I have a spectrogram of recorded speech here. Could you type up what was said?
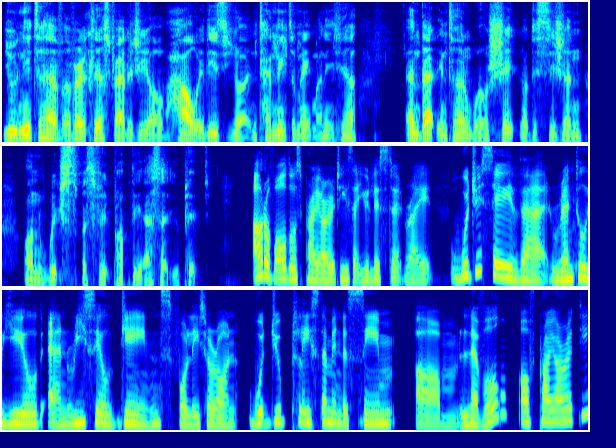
you need to have a very clear strategy of how it is you are intending to make money here. And that in turn will shape your decision on which specific property asset you pick. Out of all those priorities that you listed, right? Would you say that rental yield and resale gains for later on, would you place them in the same um, level of priority?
